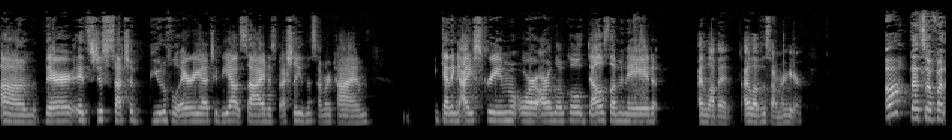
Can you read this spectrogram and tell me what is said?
Um, there, it's just such a beautiful area to be outside, especially in the summertime. Getting ice cream or our local Del's lemonade. I love it. I love the summer here. Oh, that's so fun.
